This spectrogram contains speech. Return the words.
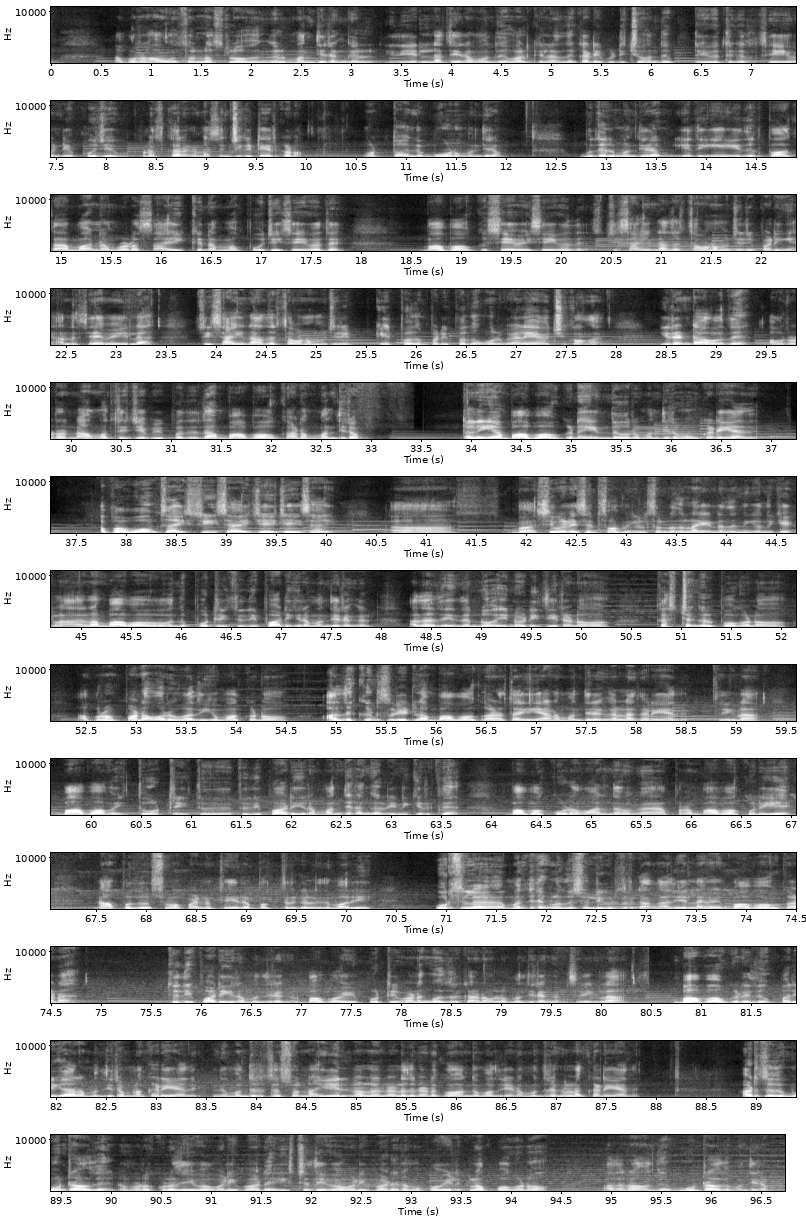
அப்புறம் அவங்க சொன்ன ஸ்லோகங்கள் மந்திரங்கள் இது எல்லாத்தையும் நம்ம வந்து வாழ்க்கையில் வந்து கடைபிடித்து வந்து தெய்வத்துக்கு செய்ய வேண்டிய பூஜை புனஸ்காரங்கள்லாம் செஞ்சுக்கிட்டே இருக்கணும். மொத்தம் இந்த மூணு மந்திரம். முதல் மந்திரம் எதையும் எதிர்பார்க்காம நம்மளோட சாய்க்கு நம்ம பூஜை செய்வது பாபாவுக்கு சேவை செய்வது. ஸ்ரீ சாய்நாத சவணமஞ்சரி படிங்க. அந்த சேவையில் ஸ்ரீ சாய்நாத சவணமஞ்சரி கேட்பதும் படிப்பதும் ஒரு வேலையை வச்சுக்கோங்க. இரண்டாவது அவரோட நாமத்தை ஜெபிப்பது தான் பாபாவுக்கான மந்திரம். தனியாக பாபாவுக்குன்னு எந்த ஒரு மந்திரமும் கிடையாது. அப்போ ஓம் சாய் ஸ்ரீ சாய் ஜெய் ஜெய் சாய். சிவனேசன் சுவாமிகள் சொன்னதெல்லாம் என்னதுன்னு நீங்கள் வந்து கேட்கலாம். அதெல்லாம் பாபாவை வந்து போற்றி துதிப்பாடுகிற மந்திரங்கள். அதாவது இந்த நோய் நொடி தீரணும் கஷ்டங்கள் போகணும் அப்புறம் பண வரவு அதிகமாக்கணும் அதுக்குன்னு சொல்லிட்டுலாம் பாபாவுக்கான தனியான மந்திரங்கள்லாம் கிடையாது. சரிங்களா? பாபாவை தோற்றி து துதிப்பாடுகிற மந்திரங்கள் இன்னைக்கு இருக்குது பாபா கூட வாழ்ந்தவங்க அப்புறம் பாபா கூடயே நாற்பது வருஷமாக பயணம் செய்கிற பக்தர்கள் இந்த மாதிரி ஒரு சில மந்திரங்கள் வந்து சொல்லி கொடுத்துருக்காங்க. அது எல்லாமே பாபாவுக்கான துதிப்பாடுகிற மந்திரங்கள். பாபாவை போற்றி வணங்குவதற்கான உள்ள மந்திரங்கள் சரிங்களா? பாபாவுக்குன்னு எதுவும் பரிகார மந்திரம்லாம் கிடையாது. இந்த மந்திரத்தை சொன்னால் ஏழு நாளில் நல்லது நடக்கும். அந்த மாதிரியான மந்திரங்கள்லாம் கிடையாது. அடுத்தது மூன்றாவது நம்மளோட குலதெய்வ வழிபாடு இஷ்ட தெய்வ வழிபாடு நம்ம கோவிலுக்கெல்லாம் போகணும். அதெல்லாம் வந்து மூன்றாவது மந்திரம்.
